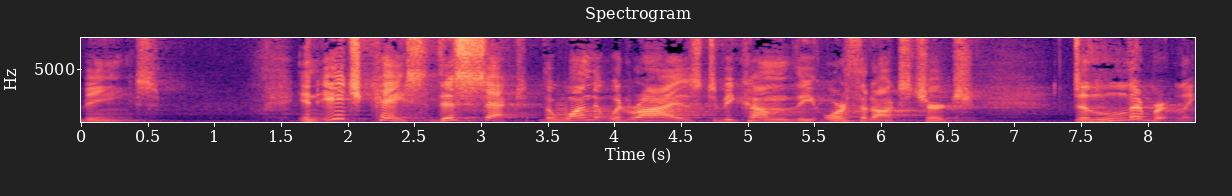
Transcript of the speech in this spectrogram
beings. In each case, this sect, the one that would rise to become the Orthodox Church, deliberately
